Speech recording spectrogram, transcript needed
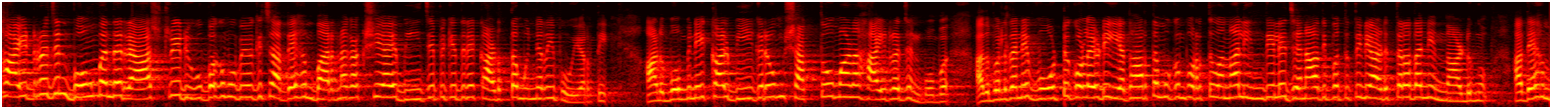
ഹൈഡ്രജൻ ബോംബ് എന്ന രാഷ്ട്രീയ രൂപകം ഉപയോഗിച്ച് അദ്ദേഹം ഭരണകക്ഷിയായ ബി ജെ പിക്കെതിരെ കടുത്ത മുന്നറിയിപ്പ് ഉയർത്തി. അണുബോംബിനേക്കാൾ ഭീകരവും ശക്തവുമാണ് ഹൈഡ്രജൻ ബോംബ്. അതുപോലെ തന്നെ വോട്ട് കൊള്ളയുടെ യഥാർത്ഥ മുഖം പുറത്തു വന്നാൽ ഇന്ത്യയിലെ ജനാധിപത്യത്തിന്റെ അടിത്തറ തന്നെ നടുങ്ങും അദ്ദേഹം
